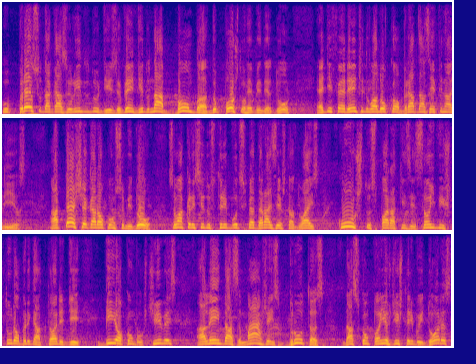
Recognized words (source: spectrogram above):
O preço da gasolina e do diesel vendido na bomba do posto revendedor é diferente do valor cobrado nas refinarias. Até chegar ao consumidor, são acrescidos tributos federais e estaduais, custos para aquisição e mistura obrigatória de biocombustíveis, além das margens brutas das companhias distribuidoras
